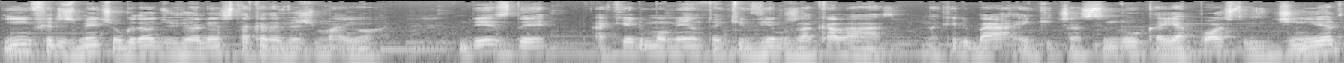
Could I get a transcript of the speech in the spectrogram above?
E infelizmente o grau de violência está cada vez maior. Desde aquele momento em que vimos naquela, naquele bar em que tinha sinuca e apostas de dinheiro,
